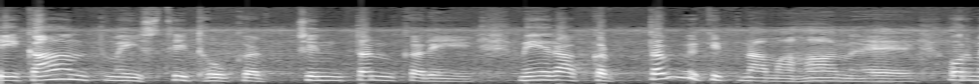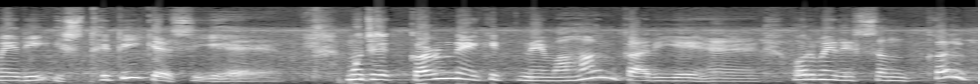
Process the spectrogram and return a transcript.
एकांत में स्थित होकर चिंतन करें, मेरा कर्तव्य कितना महान है और मेरी स्थिति कैसी है। मुझे करने कितने महान कार्य हैं और मेरे संकल्प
